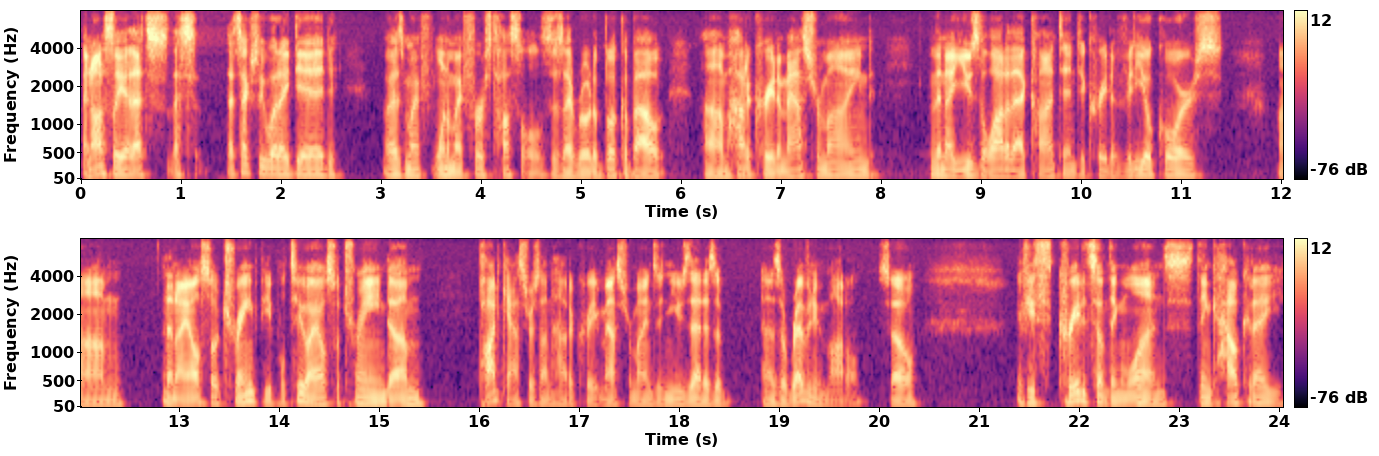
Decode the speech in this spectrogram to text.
and honestly, that's that's that's actually what I did as my one of my first hustles. Is I wrote a book about um, how to create a mastermind. And then I used a lot of that content to create a video course. Um, then I also trained people too. I also trained um, podcasters on how to create masterminds and use that as a as a revenue model. So if you th- created something once, think how could I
